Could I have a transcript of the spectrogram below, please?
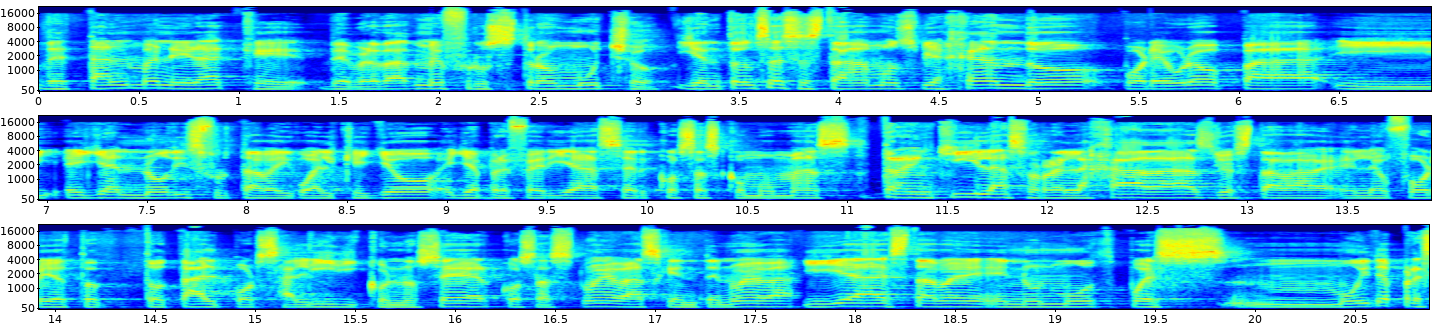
de tal manera que de verdad me frustró mucho. Y entonces estábamos viajando por Europa y ella no disfrutaba igual que yo, ella prefería hacer cosas como más tranquilas o relajadas, yo estaba en la euforia total por salir y conocer cosas nuevas, gente nueva, y ella estaba en un mood pues muy depresivo,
